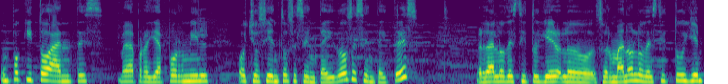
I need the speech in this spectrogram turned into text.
un poquito antes, ¿verdad? Por allá por 1862-63, ¿verdad? Lo destituyeron, su hermano lo destituye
